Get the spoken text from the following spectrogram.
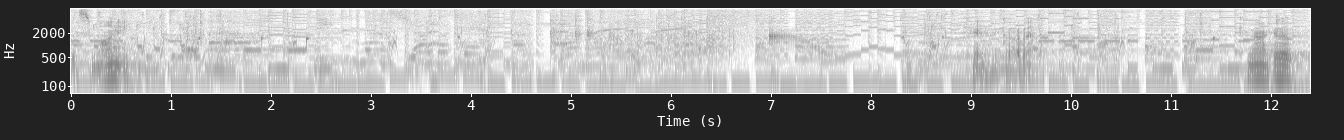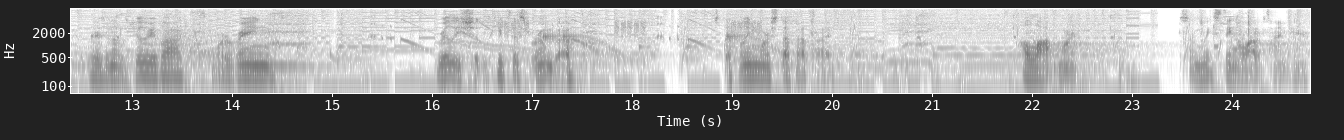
this money. Okay, I got it. Now I gotta, there's another jewelry box, more rings. Really should leave this room though. There's definitely more stuff outside. A lot more. So I'm wasting a lot of time here.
